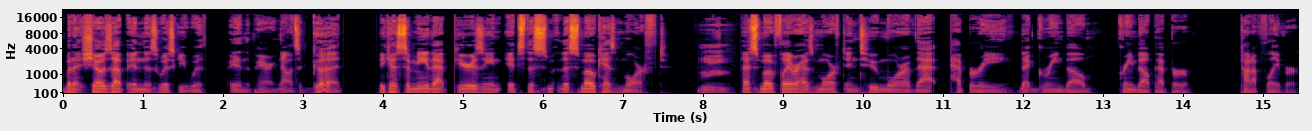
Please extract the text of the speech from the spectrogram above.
But it shows up in this whiskey with in the pairing. Now it's good because to me that pyrazine, it's the sm- the smoke has morphed. Mm. That smoke flavor has morphed into more of that peppery, that green bell, green bell pepper kind of flavor.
